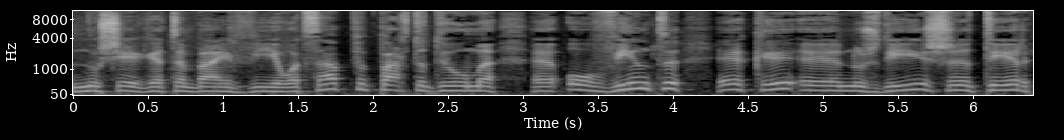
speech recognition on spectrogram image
nos chega também via WhatsApp, parte de uma ouvinte que nos diz ter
